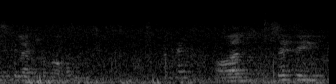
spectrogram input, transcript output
this collection. Okay. Setting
